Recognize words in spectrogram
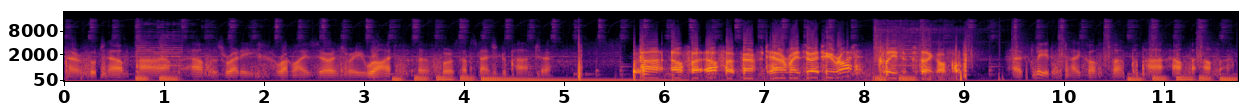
Parafield Tower, Papa Alpha, Alpha's ready, runway 03 right uh, for a substation departure. Papa Alpha Alpha, Parafield Tower, runway 03 right, cleared for takeoff. Uh, cleared for takeoff, uh, Papa Alpha Alpha.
